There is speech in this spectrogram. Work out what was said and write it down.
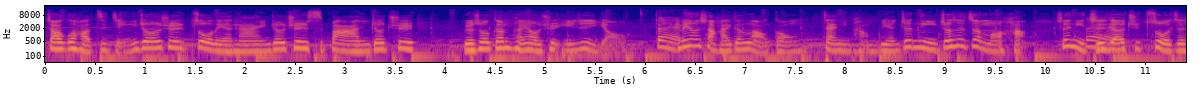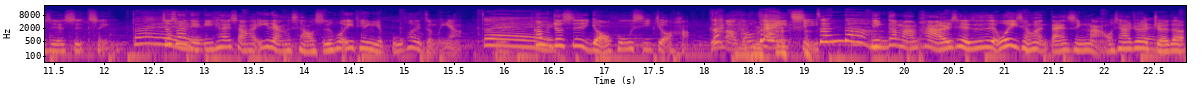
照顾好自己，你就去做脸啊，你就去 SPA，你就去，比如说跟朋友去一日游。对，没有小孩跟老公在你旁边，就你就是这么好，所以你值得去做这些事情。对，就算你离开小孩一两个小时或一天也不会怎么样。对，他们就是有呼吸就好，跟老公在一起，真的，你干嘛怕？而且就是我以前会很担心嘛，我现在就会觉得，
